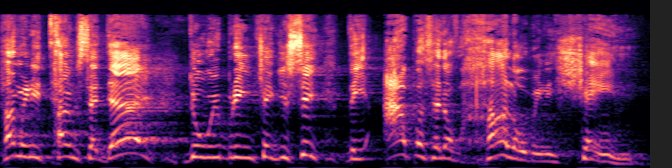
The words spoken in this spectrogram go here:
How many times a day do we bring shame? You see, the opposite of hallowing is shame.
